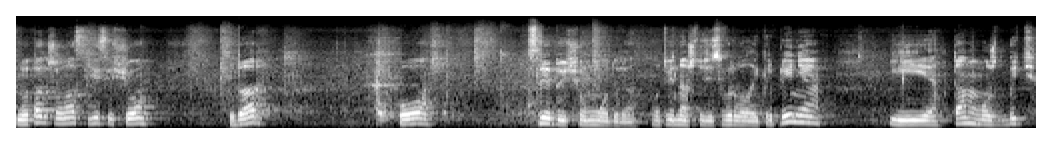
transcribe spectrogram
Но также у нас есть еще удар по следующему модулю. Вот видно, что здесь вырвало и крепление. И там может быть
